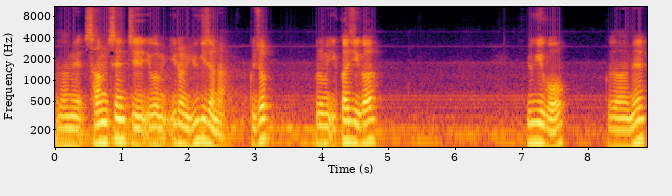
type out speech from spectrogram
그 다음에 3cm 이건 이러면 6이잖아 그죠? 그러면 이까지가 6이고 그 다음에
